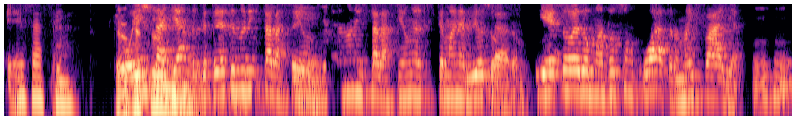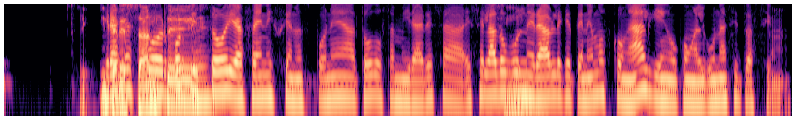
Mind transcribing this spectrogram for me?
Es así. Creo Voy ensayando, que estoy haciendo una instalación, estoy haciendo una instalación en el sistema nervioso. Y eso es dos más dos son cuatro, no hay falla. Gracias por, tu historia, Fénix, que nos pone a todos a mirar esa, ese lado vulnerable que tenemos con alguien o con alguna situación.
